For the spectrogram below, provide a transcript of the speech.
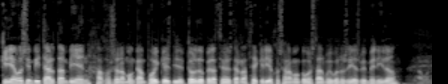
Queríamos invitar también a José Ramón Campoy, que es director de operaciones de RACE. Querido José Ramón, ¿cómo estás? Muy buenos días, bienvenido. Bueno,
